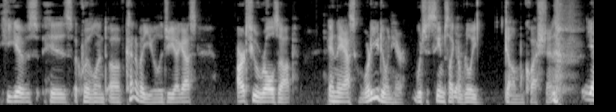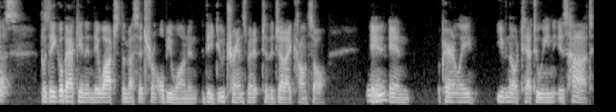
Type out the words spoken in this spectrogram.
he gives his equivalent of kind of a eulogy, I guess, R2 rolls up and they ask, What are you doing here? Which seems like Yeah. a really dumb question. Yes. but they go back in and they watch the message from Obi Wan and they do transmit it to the Jedi Council. And, and apparently, even though Tatooine is hot,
